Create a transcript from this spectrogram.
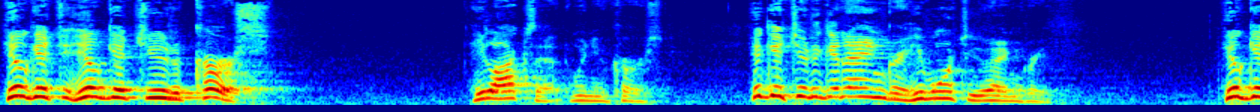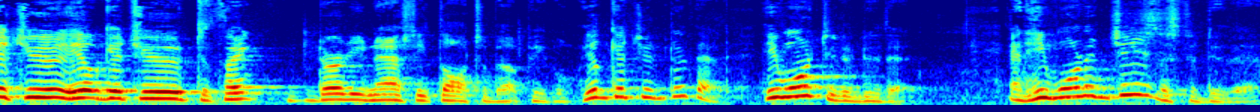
He'll get you, he'll get you to curse. He likes that when you curse. He'll get you to get angry. He wants you angry. He'll get you, he'll get you to think dirty, nasty thoughts about people. He'll get you to do that. He wants you to do that. And he wanted Jesus to do that.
